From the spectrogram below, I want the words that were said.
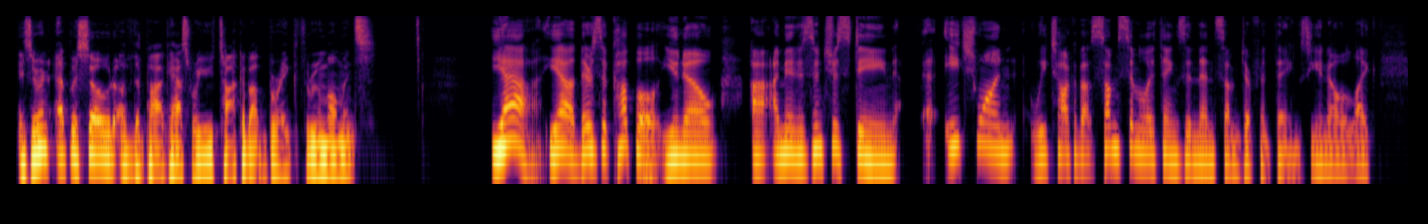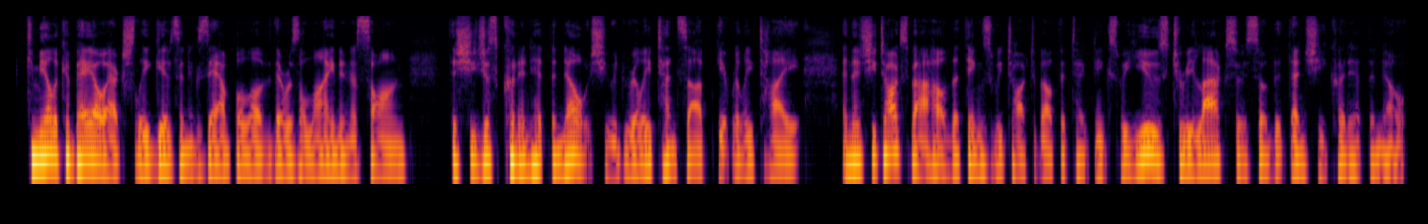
Is there an episode of the podcast where you talk about breakthrough moments? Yeah, yeah, there's a couple. You know, uh, I mean, it's interesting. Uh, each one we talk about some similar things and then some different things. You know, like Camila Cabello actually gives an example of there was a line in a song that she just couldn't hit the note. She would really tense up, get really tight. And then she talks about how the things we talked about, the techniques we used to relax her so that then she could hit the note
